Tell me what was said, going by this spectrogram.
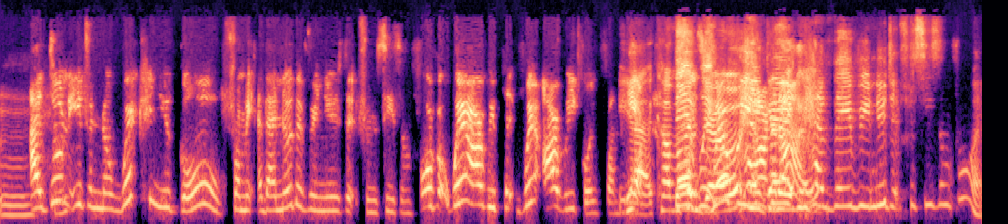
Mm. I don't even know where can you go from it. And I know they've renewed it from season four, but where are we? pla- Where are we going from here? Yeah, come on, wait, Joe. we You are gotta have, have they renewed it for season four?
